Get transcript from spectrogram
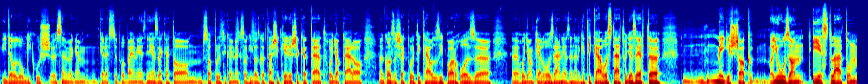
ideológikus ö, szemüvegen keresztül próbálja nézni ezeket a szakpolitikai meg szakigazgatási kérdéseket, tehát hogy akár a gazdaságpolitikához, az iparhoz hogyan kell hozzáállni az energetikához, tehát hogy azért mégiscsak a józan észt látom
